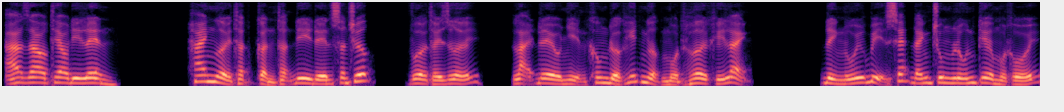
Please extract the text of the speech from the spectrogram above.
á giao theo đi lên. Hai người thật cẩn thận đi đến sân trước, vừa thấy dưới, lại đều nhịn không được hít ngược một hơi khí lạnh. Đỉnh núi bị xét đánh chung lún kia một khối,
